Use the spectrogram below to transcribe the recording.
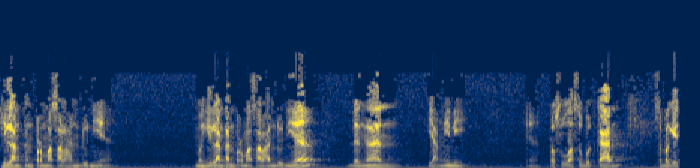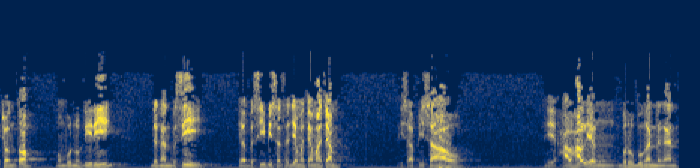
hilangkan permasalahan dunia. Menghilangkan permasalahan dunia dengan yang ini. Ya, Rasulullah sebutkan sebagai contoh membunuh diri dengan besi. Ya besi bisa saja macam-macam. Bisa pisau. Ya, hal-hal yang berhubungan dengan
